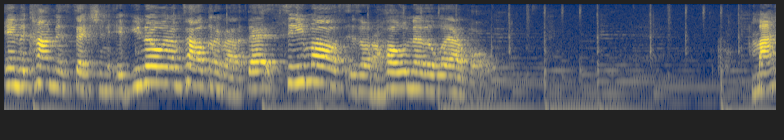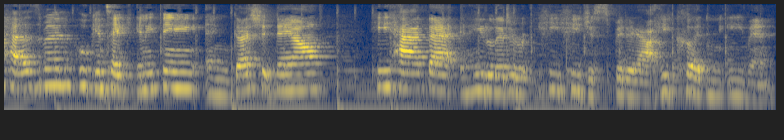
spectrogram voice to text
in the comment section if you know what I'm talking about. That sea moss is on a whole nother level. My husband, who can take anything and gush it down, he had that and he literally, he, he just spit it out. He couldn't even,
